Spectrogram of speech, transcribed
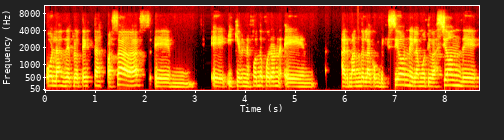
olas de protestas pasadas eh, y que en el fondo fueron armando la convicción y la motivación de,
